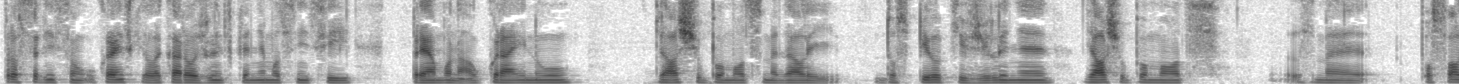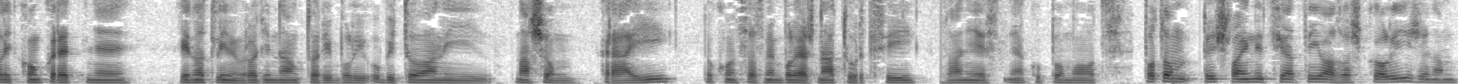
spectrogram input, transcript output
prostredníctvom ukrajinských lekárov v Žilinskej nemocnici priamo na Ukrajinu. Ďalšiu pomoc sme dali do spilky v Žiline. Ďalšiu pomoc sme poslali konkrétne jednotlivým rodinám, ktorí boli ubytovaní v našom kraji. Dokonca sme boli až na Turcii zaniesť nejakú pomoc. Potom prišla iniciatíva zo školy, že nám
